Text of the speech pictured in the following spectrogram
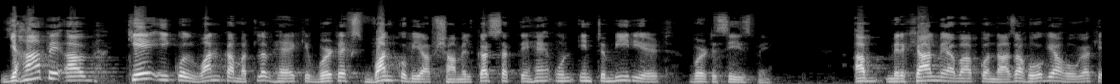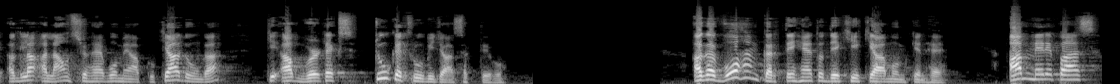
یہاں پہ اب کے ایکول ون کا مطلب ہے کہ ورٹیکس ون کو بھی آپ شامل کر سکتے ہیں ان انٹرمیڈیٹ ورٹسیز میں۔ اب میرے خیال میں اب آپ کو اندازہ ہو گیا ہوگا کہ اگلا الاؤنس جو ہے وہ میں آپ کو کیا دوں گا کہ آپ ورٹیکس ٹو کے تھرو بھی جا سکتے ہو۔ اگر وہ ہم کرتے ہیں تو دیکھیے کیا ممکن ہے۔ اب میرے پاس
